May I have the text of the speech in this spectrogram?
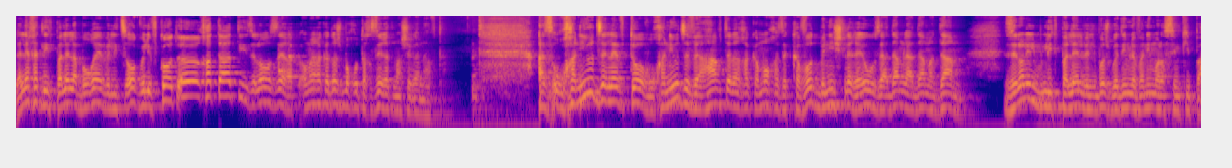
ללכת להתפלל לבורא ולצעוק ולבכות, אה, חטאתי, זה לא עוזר, אומר הקדוש ברוך הוא, תחזיר את מה שגנבת. אז רוחניות זה לב טוב, רוחניות זה ואהבת לך כמוך, זה כבוד בין איש לרעהו, זה אדם לאדם אדם. זה לא להתפלל וללבוש בגדים לבנים או לשים כיפה.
